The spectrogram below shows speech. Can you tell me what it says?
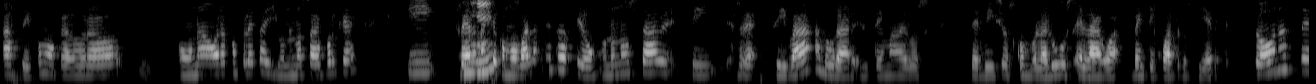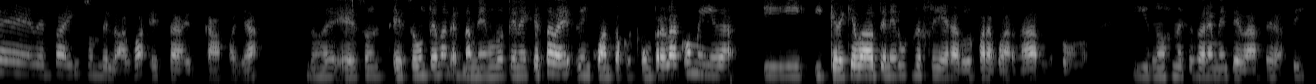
así como que ha durado una hora completa y uno no sabe por qué. Y realmente, como va la situación, uno no sabe si, si va a durar el tema de los servicios como la luz, el agua 24/7. Zonas de, del país donde el agua está escasa ya. Eso, eso es un tema que también uno tiene que saber en cuanto a que compra la comida y, y cree que va a tener un refrigerador para guardarlo todo y no necesariamente va a ser así.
